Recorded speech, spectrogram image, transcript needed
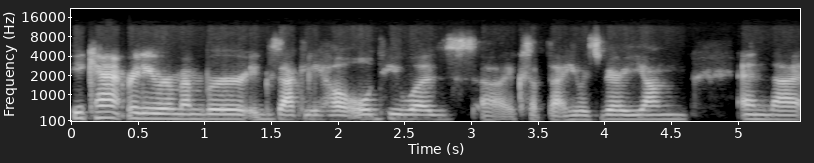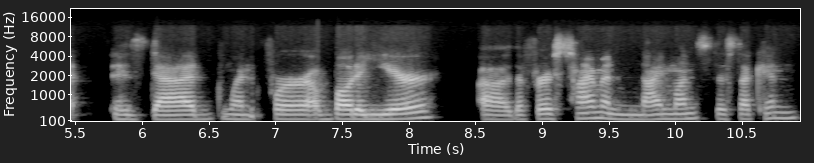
He can't really remember exactly how old he was, uh, except that he was very young and that his dad went for about a year uh, the first time and nine months the second.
